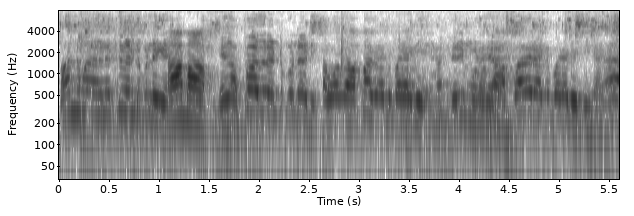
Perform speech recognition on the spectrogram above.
பாண்டுமாயனுக்கும் ரெண்டு ஆமா. எங்க அப்பாவுக்கு ரெண்டு பொண்டாடி உங்க அப்பா ரெண்டு பண்ணாடி தெரியுமா உனக்கு? அப்பா ரெண்டு பண்ணாடி வச்சுக்காரா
